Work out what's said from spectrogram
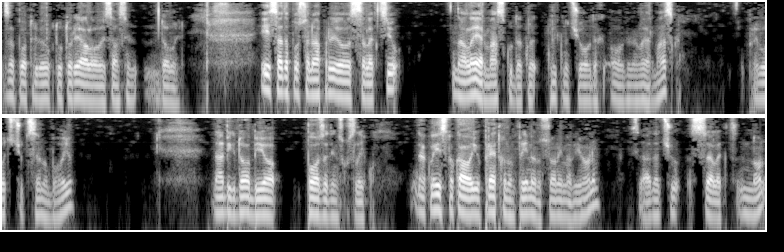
za potrebe ovog tutoriala ovo je sasvim dovoljno. I sada pošto napravio selekciju na layer masku, dakle kliknut ću ovdje, ovdje na layer mask, prevući ću crnu boju, da bih dobio pozadinsku sliku. Dakle, isto kao i u prethodnom primjeru s onim avionom, sada ću select non,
